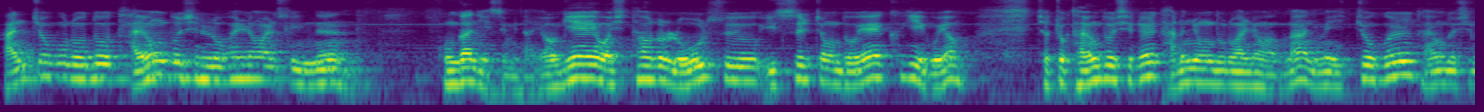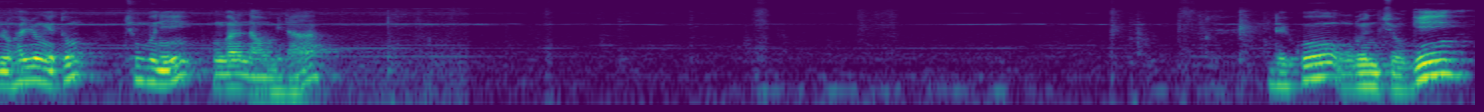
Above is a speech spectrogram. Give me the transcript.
안쪽으로도 다용도실로 활용할 수 있는 공간이 있습니다. 여기에 워시타워를 놓을 수 있을 정도의 크기이고요. 저쪽 다용도실을 다른 용도로 활용하거나 아니면 이쪽을 다용도실로 활용해도 충분히 공간은 나옵니다. 그리고 오른쪽이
